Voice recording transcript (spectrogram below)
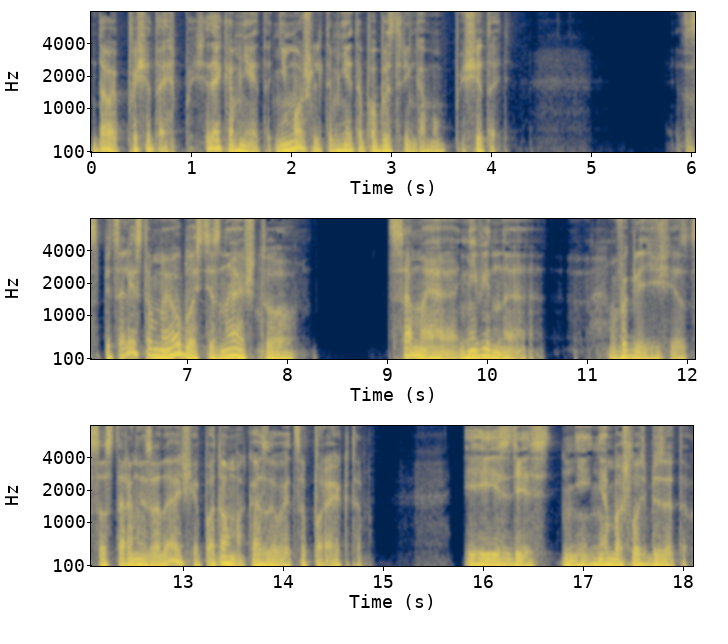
Давай, посчитай. Посчитай ко мне это. Не можешь ли ты мне это по-быстренькому посчитать? Специалисты в моей области знают, что самое невинное выглядящая со стороны задача, потом оказывается проектом. И здесь не, не обошлось без этого.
